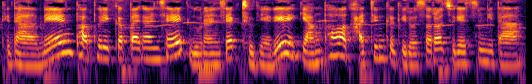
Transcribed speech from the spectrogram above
그 다음엔 파프리카 빨간색, 노란색 두 개를 양파와 같은 크기로 썰어주겠습니다.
